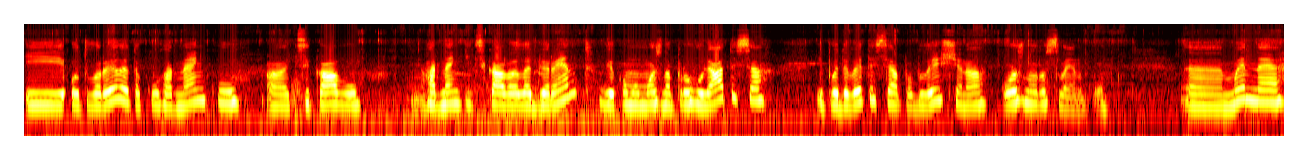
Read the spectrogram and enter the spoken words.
і утворили таку гарненьку, е, цікаву, гарненький цікавий лабіринт, в якому можна прогулятися і подивитися поближче на кожну рослинку. Е, Ми не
